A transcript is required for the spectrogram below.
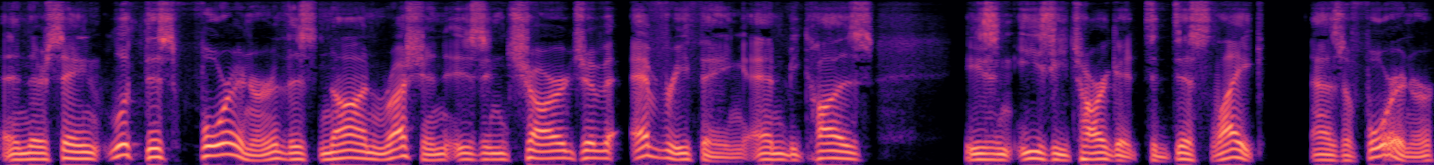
And they're saying, look, this foreigner, this non Russian, is in charge of everything. And because he's an easy target to dislike as a foreigner,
